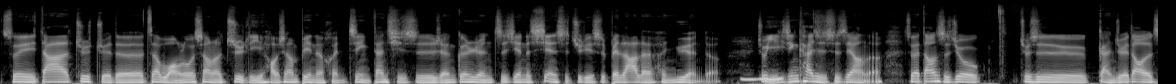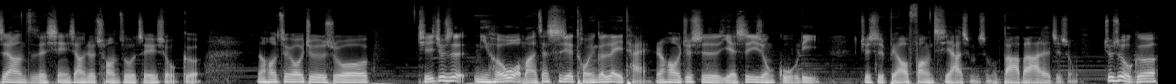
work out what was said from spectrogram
所以大家就觉得在网络上的距离好像变得很近，但其实人跟人之间的现实距离是被拉得很远的，就已经开始是这样的。所以当时就就是感觉到了这样子的现象，就创作这一首歌。然后最后就是说，其实就是你和我嘛，在世界同一个擂台，然后就是也是一种鼓励。就是不要放弃啊，什么什么巴拉巴拉的这种，就这首歌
